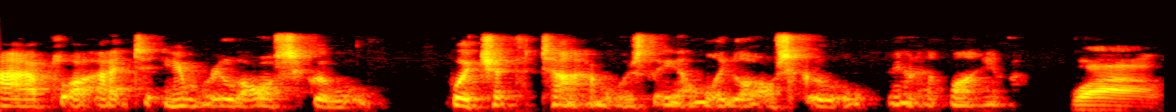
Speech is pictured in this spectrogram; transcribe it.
I applied to Emory Law School which at the time was the only law school in Atlanta. Wow.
